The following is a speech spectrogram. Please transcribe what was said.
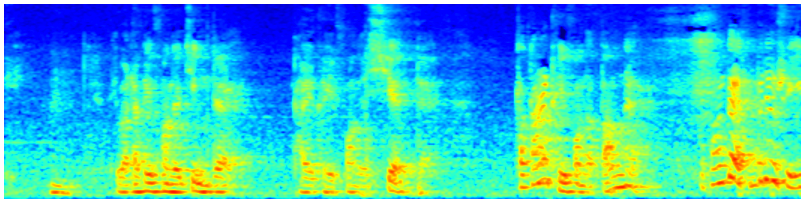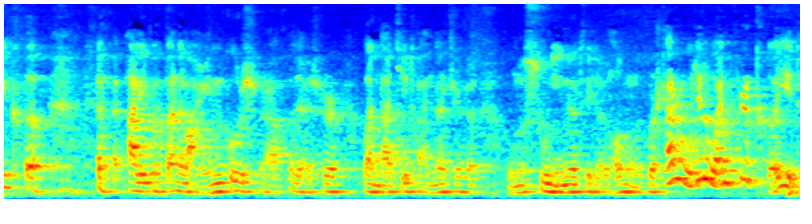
立，嗯，对吧？它可以放在近代，它也可以放在现代，它当然可以放到当代。当代它不就是一个 阿里巴巴的马云的故事啊，或者是万达集团的这个我们苏宁的这些老总的故事？但是我觉得完全是可以的，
